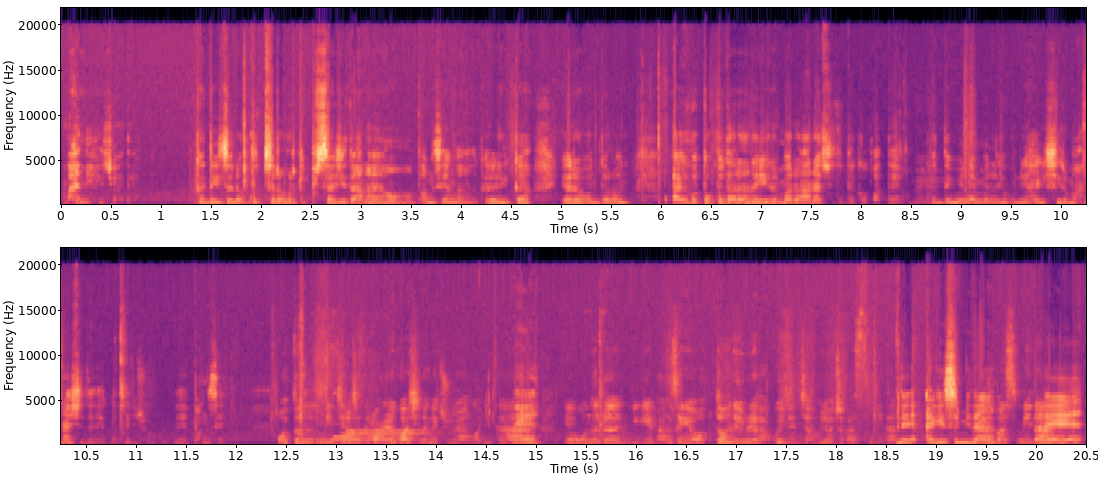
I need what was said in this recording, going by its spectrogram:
많이 해줘야 돼요 근데 있잖아 굿처럼 그렇게 비싸지도 않아요 방생은 그러니까 여러분들은 아이고 또 구달하네 이런 말은 안 하셔도 될 것 같아요 네. 근데 왜냐면 이분이 하기 싫으면 안 하셔도 되거든요 그렇죠. 네 방생 어떤 의미인지를 제대로 알고 하시는 게 중요한 거니까 네. 예, 오늘은 이게 방생이 어떤 의미를 갖고 있는지 한번 여쭤봤습니다. 네 알겠습니다 고맙습니다. 네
